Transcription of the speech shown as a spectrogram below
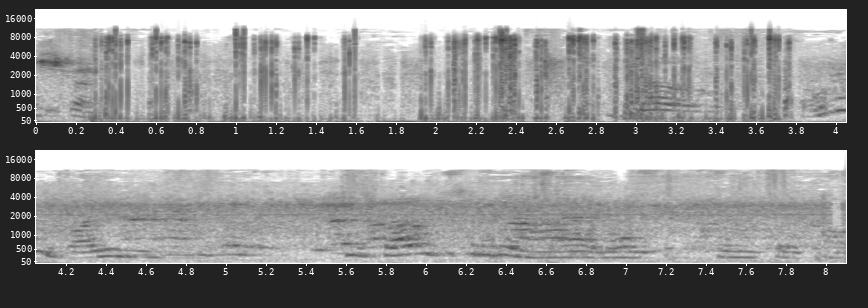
Sure. Yo, don't invite me. He's probably just gonna get mad when when we play call.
